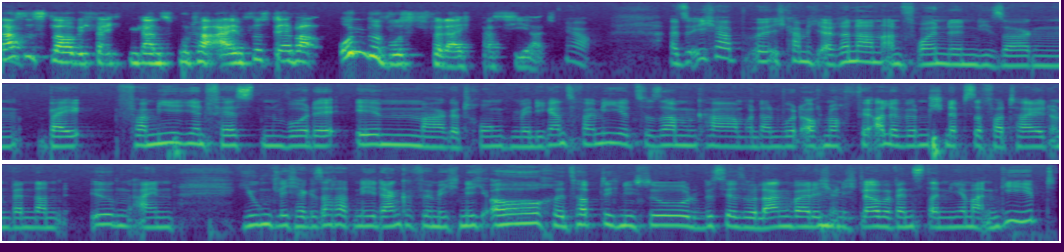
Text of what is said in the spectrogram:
Das ist, glaube ich, vielleicht ein ganz guter Einfluss, der aber unbewusst vielleicht passiert. Ja. Also ich habe, äh, ich kann mich erinnern an Freundinnen, die sagen, bei Familienfesten wurde immer getrunken. Wenn die ganze Familie zusammenkam und dann wurde auch noch für alle würden Schnäpse verteilt und wenn dann irgendein Jugendlicher gesagt hat, nee, danke für mich nicht, ach, jetzt hab dich nicht so, du bist ja so langweilig. Mhm. Und ich glaube, wenn es dann jemanden gibt,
